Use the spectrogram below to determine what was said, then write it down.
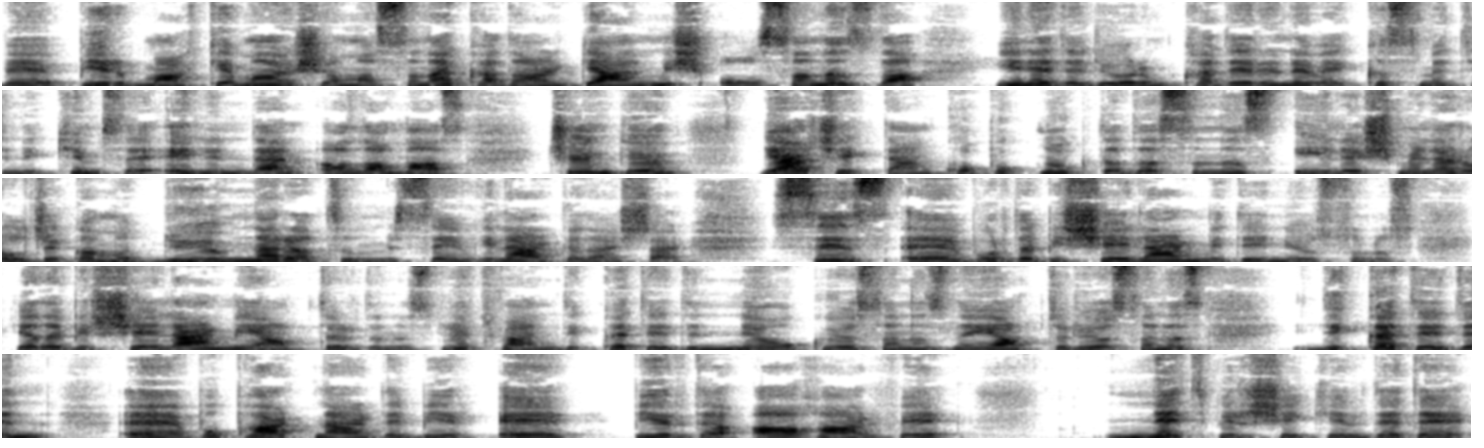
ve bir mahkeme aşamasına kadar gelmiş olsanız da yine de diyorum kaderini ve kısmetini kimse elinden alamaz. Çünkü gerçekten kopuk noktadasınız. iyileşmeler olacak ama düğümler atılmış sevgili arkadaşlar. Siz e, burada bir şeyler mi deniyorsunuz ya da bir şeyler mi yaptırdınız? Lütfen dikkat edin. Ne okuyorsanız, ne yaptırıyorsanız dikkat edin. E, bu partnerde bir E, bir de A harfi net bir şekilde de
